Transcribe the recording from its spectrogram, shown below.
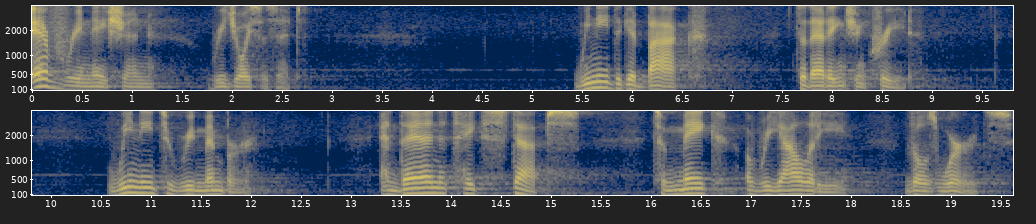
every nation rejoices it. We need to get back to that ancient creed. We need to remember and then take steps to make a reality those words.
